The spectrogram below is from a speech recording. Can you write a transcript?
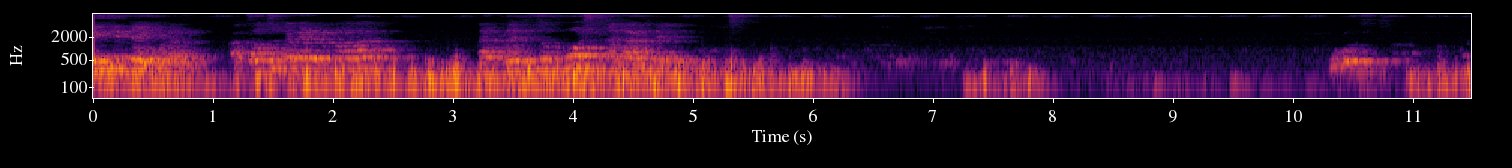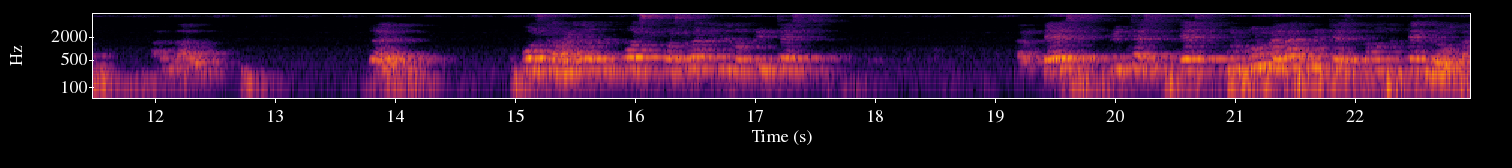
এই তিনটাই বলা আর চতুর্থ ক্যাটাগরি বলা না প্রেজেন্স অফ পোস্ট অ্যাডাল্টে পোস্ট পোস্ট পোস্ট মানে pre test test pre test test पूर्व है ना प्री टेस्ट तो मतलब टेस्ट होगा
